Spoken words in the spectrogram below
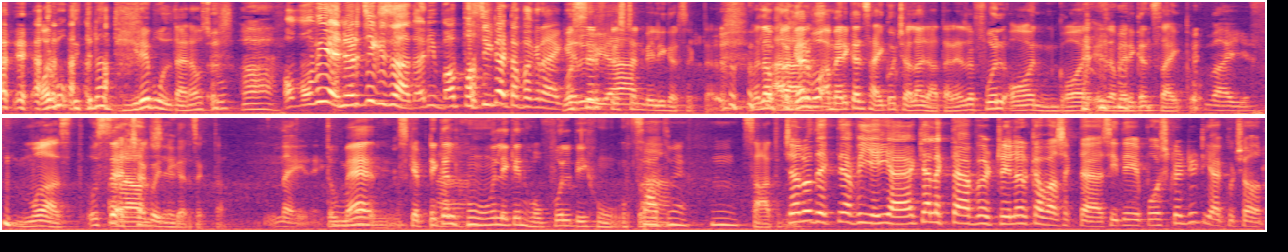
और वो इतना धीरे बोलता है ना उसको। हाँ। और वो भी एनर्जी के साथ अरे बाप पसीना टपक रहा है वो सिर्फ़ क्रिस्टन बेल ही कर सकता है। मतलब अगर वो अमेरिकन साइको चला जाता है full on Gorr is American psycho भाई। मस्त। उससे अच्छा कोई नहीं कर सकता। नहीं नहीं। तो मैं स्केप्टिकल हूँ। लेकिन होपफुल भी हूँ। साथ में। साथ में। चलो देखते हैं अभी यही आया क्या लगता है अब ट्रेलर कब आ सकता है? सीधे पोस्ट क्रेडिट या कुछ और?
